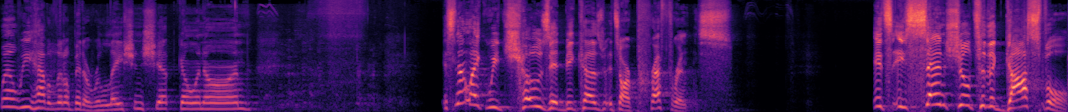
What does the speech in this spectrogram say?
Well, we have a little bit of relationship going on. It's not like we chose it because it's our preference. It's essential to the gospel.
